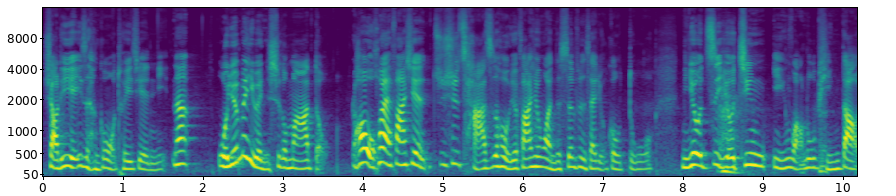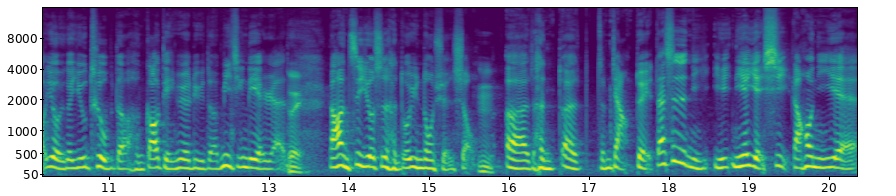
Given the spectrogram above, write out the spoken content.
小黎也一直很跟我推荐你。那我原本以为你是个 model。然后我后来发现，继续查之后，我就发现哇，你的身份实在有够多。你又自己又经营网络频道，又有一个 YouTube 的很高点阅率的《秘境猎人》。对。然后你自己又是很多运动选手，嗯，呃，很呃，怎么讲？对。但是你也你也演戏，然后你也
